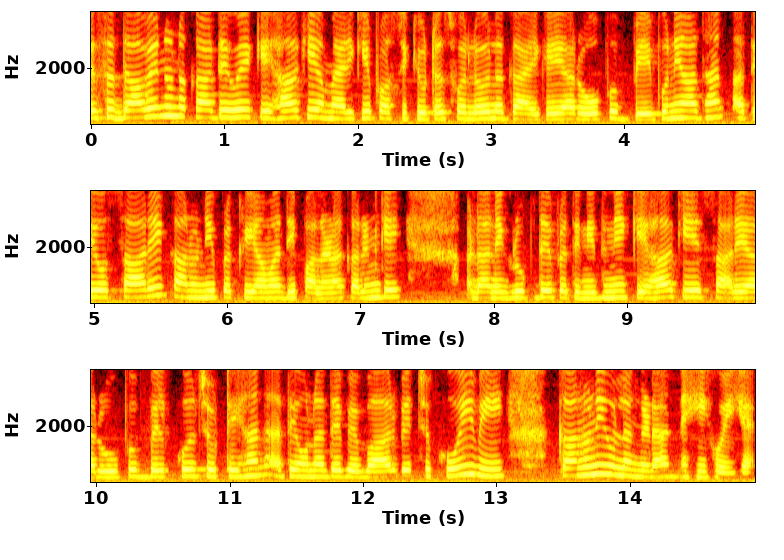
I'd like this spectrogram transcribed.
ਇਸ ਦਾਅਵੇ ਨੂੰ ਨਕਾਰਦੇ ਹੋਏ ਕਿਹਾ ਕਿ ਅਮਰੀਕੀ ਪ੍ਰੋਸੀਕਿਊਟਰਸ ਵੱਲੋਂ ਲਗਾਏ ਗਏ ਆਰੋਪ ਬੇਬੁਨਿਆਦ ਹਨ ਅਤੇ ਉਹ ਸਾਰੇ ਕਾਨੂੰਨੀ ਪ੍ਰਕਿਰਿਆਵਾਂ ਦੀ ਪਾਲਣਾ ਕਰਨਗੇ। ਅਡਾਨੀ ਗਰੁੱਪ ਦੇ ਪ੍ਰਤੀਨਿਧੀ ਨੇ ਕਿਹਾ ਕਿ ਇਹ ਸਾਰੇ ਆਰੋਪ ਬਿਲਕੁਲ ਝੂਠੇ ਹਨ ਅਤੇ ਉਹਨਾਂ ਦੇ ਵਿਵਹਾਰ ਵਿੱਚ ਕੋਈ ਵੀ ਕਾਨੂੰਨੀ ਉਲੰਘਣਾ ਨਹੀਂ ਹੋਈ ਹੈ।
